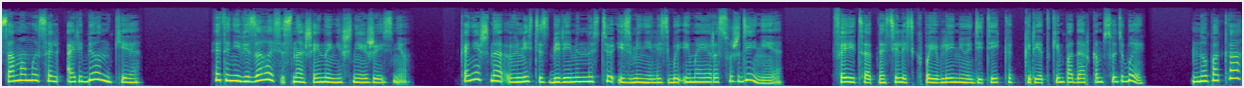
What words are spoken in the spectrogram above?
Сама мысль о ребенке — это не вязалось с нашей нынешней жизнью. Конечно, вместе с беременностью изменились бы и мои рассуждения. Фейцы относились к появлению детей как к редким подаркам судьбы. Но пока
